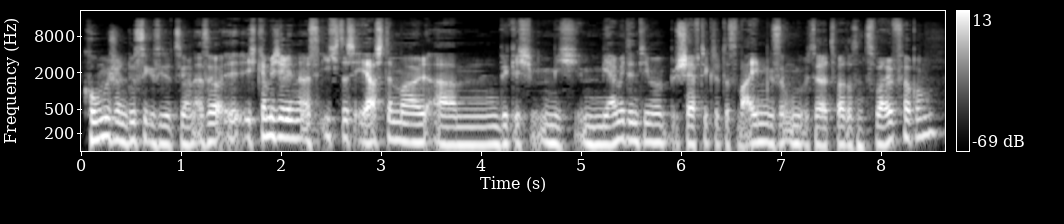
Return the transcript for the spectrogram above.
Komische und lustige Situation. Also ich kann mich erinnern, als ich das erste Mal ähm, wirklich mich mehr mit dem Thema beschäftigt habe, das war eben so ungefähr 2012 herum.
